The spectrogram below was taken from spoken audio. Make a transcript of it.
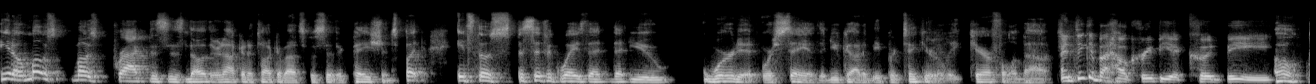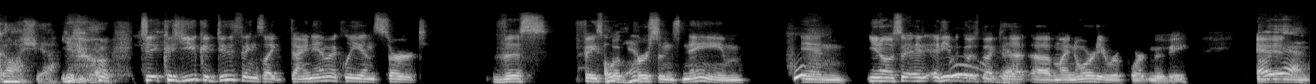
you know, most most practices know they're not going to talk about specific patients, but it's those specific ways that that you word it or say it that you got to be particularly careful about. And think about how creepy it could be. Oh gosh, yeah. You know, because yeah. you could do things like dynamically insert this Facebook oh, yeah. person's name Whew. in, you know, so it, it even Whew, goes back to yeah. that uh, Minority Report movie. And, oh yeah.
